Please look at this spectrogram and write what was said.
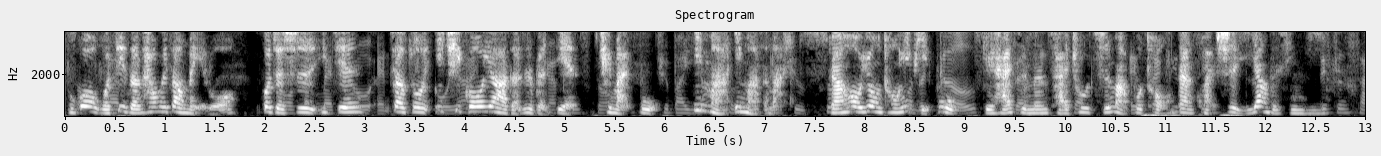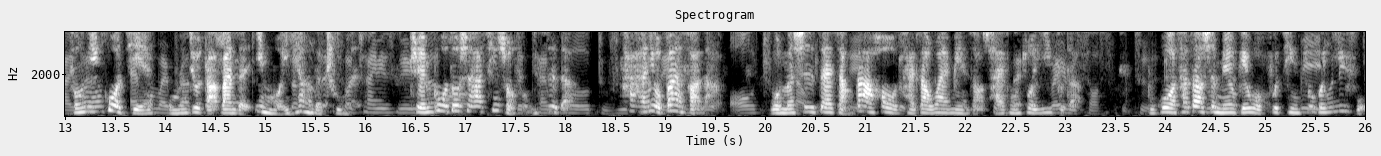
不过我记得她会到美罗或者是一间叫做 Ichigoya 的日本店去买布，一码一码的买，然后用同一匹布给孩子们裁出尺码不同但款式一样的新衣。逢年过节，我们就打扮得一模一样的出门，全部都是他亲手缝制的。他很有办法呢。我们是在长大后才到外面找裁缝做衣服的。不过他倒是没有给我父亲做过衣服。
